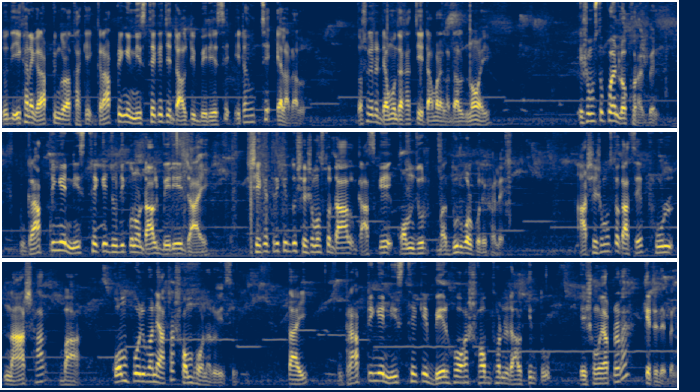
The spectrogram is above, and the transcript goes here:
যদি এখানে গ্রাফটিং করা থাকে, গ্রাফটিংয়ের নিচ থেকে যে ডালটি বেরিয়েছে, এটা হচ্ছে এলা ডাল দর্শক, এটা ডেমো দেখাচ্ছে, এটা আমার এলা ডাল নয়। এই সমস্ত পয়েন্ট লক্ষ্য রাখবেন। গ্রাফটিংয়ের নিচ থেকে যদি কোনো ডাল বেরিয়ে যায়, সেক্ষেত্রে কিন্তু সে সমস্ত ডাল গাছকে কমজোর বা দুর্বল করে ফেলে। আর সে সমস্ত গাছে ফুল না আসার বা কম পরিমাণে আসার সম্ভাবনা রয়েছে। তাই গ্রাফটিংয়ের নিচ থেকে বের হওয়া সব ধরনের ডাল কিন্তু এই সময় আপনারা কেটে দেবেন।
